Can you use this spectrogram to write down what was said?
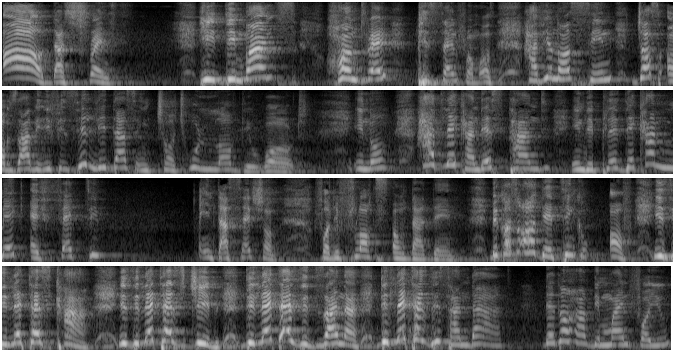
all the strength. He demands 100% from us. Have you not seen? Just observe it. If you see leaders in church who love the world, you know, hardly can they stand in the place. They can't make effective intersection for the flocks of that day. Because all they think of is the latest car, is the latest jeep, the latest designer, the latest this and that. They don't have the mind for you.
